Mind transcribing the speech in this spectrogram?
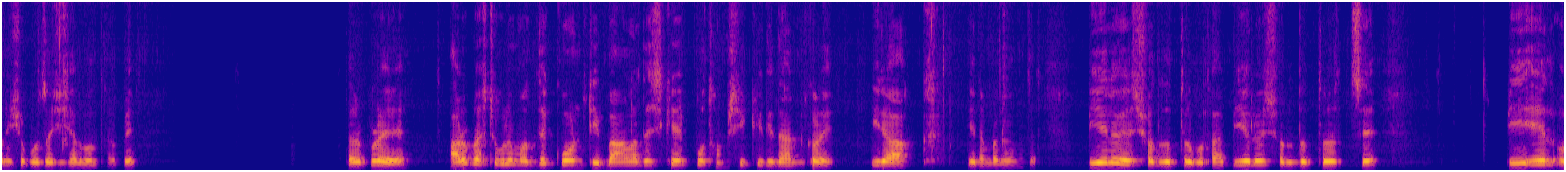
উনিশশো পঁচাশি সাল বলতে হবে। তারপরে আরব রাষ্ট্রগুলোর মধ্যে কোনটি বাংলাদেশকে প্রথম স্বীকৃতি দান করে? ইরাক এ নাম্বার পিএলও এর সদর দপ্তর কোথায়? পিএলও এর সদর দপ্তর হচ্ছে পিএলও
